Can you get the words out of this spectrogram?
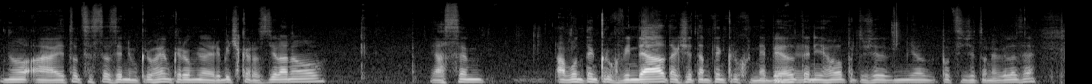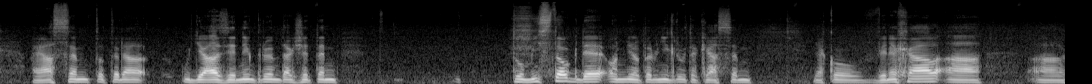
No a je to cesta s jedním kruhem, kterou měl rybička rozdělanou. Já jsem, a on ten kruh vyndal, takže tam ten kruh nebyl, Mhm. mm-hmm. ten jeho, protože měl pocit, že to nevyleze. A já jsem to teda udělal s jedným kruhem, takže ten, to místo, kde on měl první kruh, tak já jsem jako vynechal a, a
